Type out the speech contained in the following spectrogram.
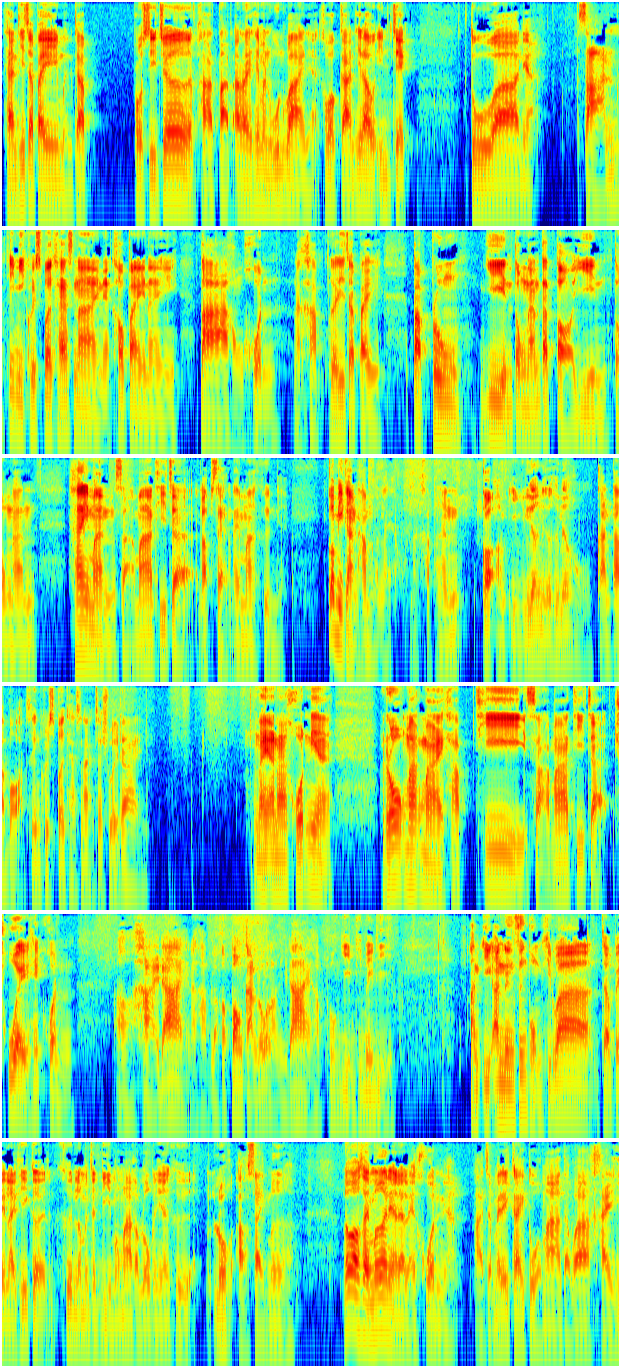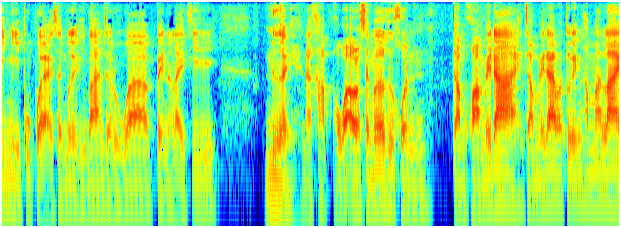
แทนที่จะไปเหมือนกับ procedure ผ่าตัดอะไรให้มันวุ่นวายเนี่ยเขาบอกการที่เรา inject ตัวเนี่ยสารที่มี CRISPR-Cas9 เนี่ยเข้าไปในตาของคนนะครับ เพื่อที่จะไปปรับปรุงยีนตรงนั้นตัดต่อยีนตรงนั้น ให้มันสามารถที่จะรับแสงได้มากขึ้นเนี่ยก็มีการทำกันแล้วนะครับเพราะฉะนั้นก็อีกเรื่องนึงก็คือเรื่องของการตาบอด ซึ่ง CRISPR-Cas9 จะช่วยได้ ในอนาคตเนี่ย โรคมากมายครับที่สามารถที่จะช่วยให้คนหายได้นะครับแล้วก็ป้องกันโรคเหล่านี้ได้ครับ พวกยีนที่ไม่ดี อันอีกอันนึงซึ่งผมคิดว่าจะเป็นอะไรที่เกิดขึ้นแล้วมันจะดีมากๆกับโรคนี้ก็คือโรคอัลไซเมอร์ครับโรคอัลไซเมอร์เนี่ยหลาย ๆ คนเนี่ยอาจจะไม่ได้ใกล้ตัวมา แต่ว่าใครที่มีผู้ป่วยอัลไซเมอร์ที่บ้านจะรู้ว่าเป็นอะไรที่เหนื่อยนะครับ เพราะว่าอัลไซเมอร์คือคนจำความไม่ได้จำไม่ได้ว่าตัวเองทำอะไร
